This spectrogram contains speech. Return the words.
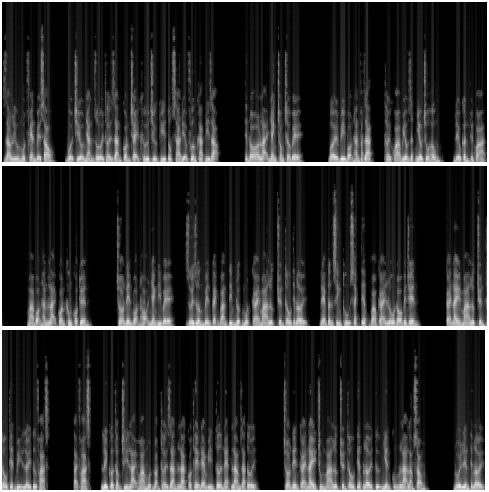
giao lưu một phen về sau, buổi chiều nhàn rỗi thời gian còn chạy khứ trừ ký túc xá địa phương khác đi dạo. Tiếp đó lại nhanh chóng trở về. Bởi vì bọn hắn phát giác, thời khóa biểu rất nhiều chỗ hỏng đều cần tuyển khóa mà bọn hắn lại còn không có tuyển. Cho nên bọn họ nhanh đi về, dưới giường bên cạnh bàn tìm được một cái ma lực truyền thâu tiếp lời, đem tân sinh thủ sách tiếp vào cái lô đó bên trên. Cái này ma lực truyền thâu thiết bị lấy từ fast. Tại fast, lê cờ thậm chí lại hoa một đoạn thời gian là có thể đem internet làm ra tới. Cho nên cái này chủng ma lực truyền thâu tiếp lời tự nhiên cũng là làm xong. Nối liền tiếp lời,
